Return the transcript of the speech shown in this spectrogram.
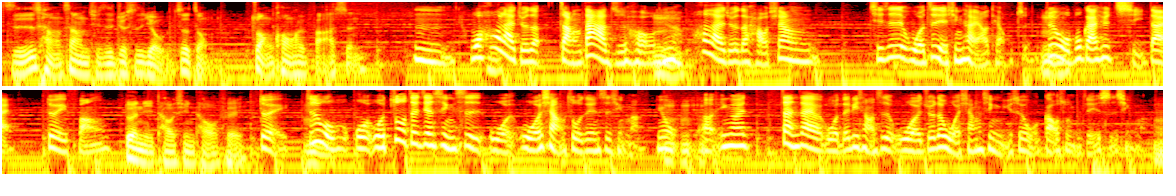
职场上其实就是有这种状况会发生。嗯，我后来觉得长大之后，嗯，后来觉得好像。其实我自己的心态也要调整，嗯、就是我不该去期待对方对你掏心掏肺。对，就是我、嗯、我我做这件事情是我我想做这件事情嘛，因为、呃，因为站在我的立场是，我觉得我相信你，所以我告诉你这些事情嘛。嗯。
